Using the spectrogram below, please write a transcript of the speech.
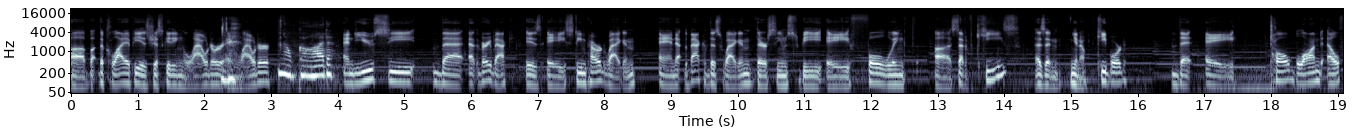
Uh, but the Calliope is just getting louder and louder Oh God. and you see that at the very back is a steam powered wagon and at the back of this wagon there seems to be a full length uh, set of keys as in you know keyboard that a tall blonde elf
